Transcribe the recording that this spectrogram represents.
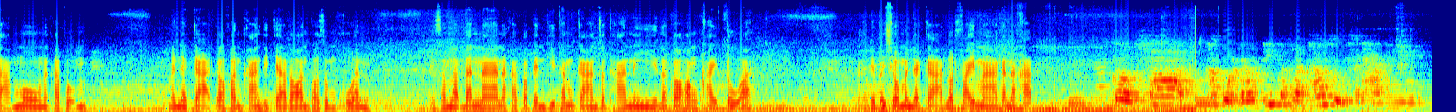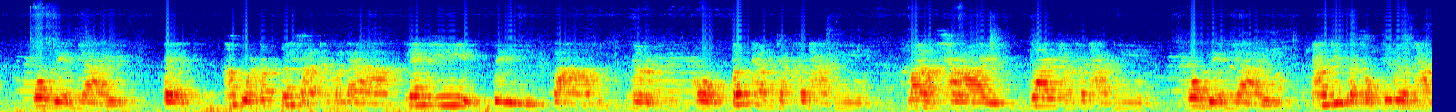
สามโมงนะครับผม บรรยากาศก็ค่อนข้างที่จะร้อนพอสมควรสำหรับด้านหน้านะครับ ก็เป็นที่ทำการสถานีแล้วก็ห้องขายตั๋ว เดี๋ยวไปชมบรรยากาศรถไฟมากันนะครับ โปรดทราบขบวนรถที่กำลังเข้าสู่สถานีวงเวียนใหญ่ เป็นขบวนรถโดยสารธรรมดา เลขที่ 4 3 1 6 ต้นทางจากสถานี มหาชัย ปลายทางสถานีวงเวียนใหญ่ ท่านที่ประสงค์จะเดินทาง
